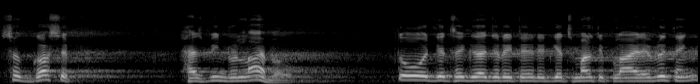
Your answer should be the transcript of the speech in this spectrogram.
So gossip has been reliable. Though it gets exaggerated, it gets multiplied, everything,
